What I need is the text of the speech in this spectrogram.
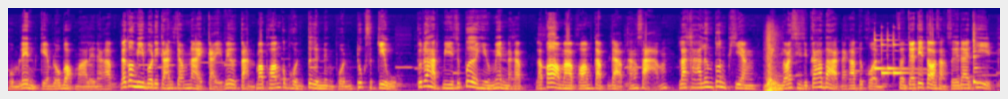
ผมเล่นเกมโลบอกมาเลยนะครับ แล้วก็มีบริการจำหน่ายไก่เวลตัน มาพร้อมกับผลตื่น 1 ผลทุกสกิลทุกรหัสมีซูเปอร์ฮิวแมนนะครับ แล้วก็มาพร้อมกับดาบทั้ง 3 ราคาเริ่มต้นเพียง 149 บาทนะครับทุกคน สนใจติดต่อสั่งซื้อได้ที่เพ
